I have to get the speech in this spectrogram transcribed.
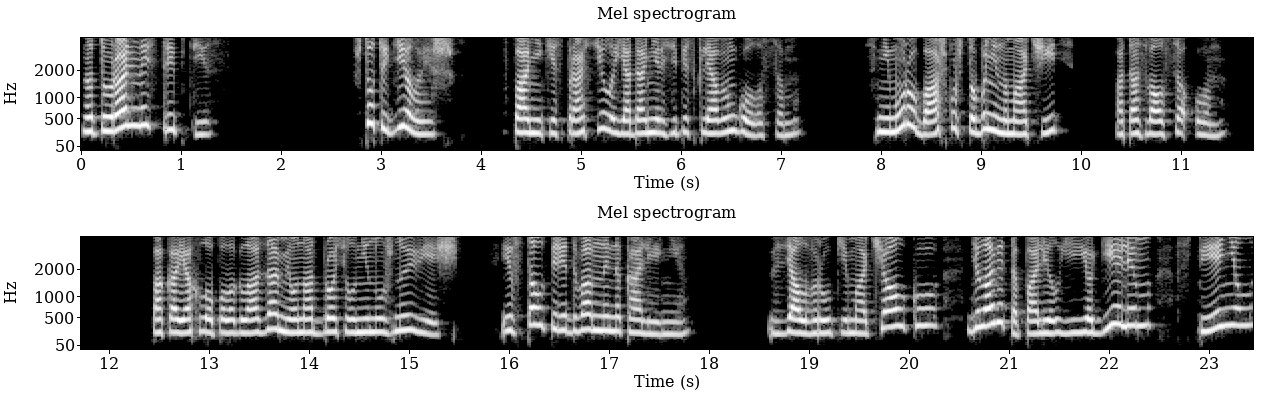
Натуральный стриптиз. «Что ты делаешь?» – в панике спросила я до нельзя голосом. «Сниму рубашку, чтобы не намочить», – отозвался он. Пока я хлопала глазами, он отбросил ненужную вещь и встал перед ванной на колени. Взял в руки мочалку, деловито полил ее гелем, вспенил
